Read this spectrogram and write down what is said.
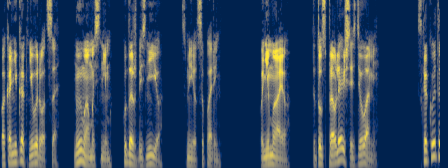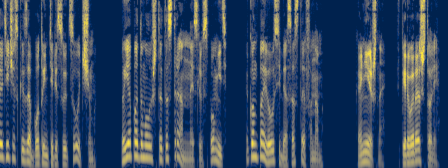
пока никак не вырваться. Ну и мама с ним. Куда ж без нее?» — смеется парень. «Понимаю. Ты тут справляешься с делами?» С какой-то отеческой заботой интересуется отчим. А я подумал, что это странно, если вспомнить, как он повел себя со Стефаном. «Конечно. В первый раз, что ли?»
